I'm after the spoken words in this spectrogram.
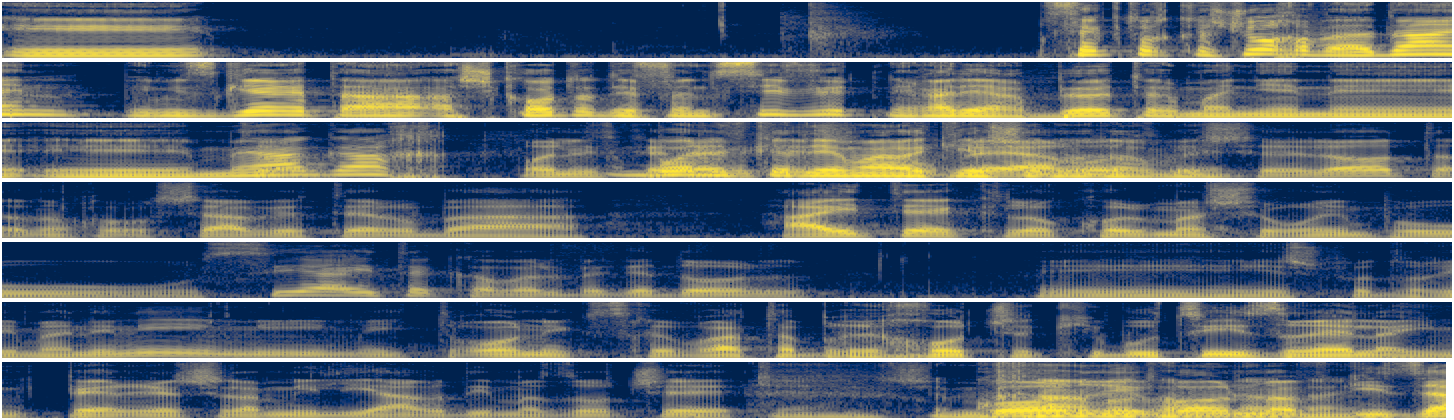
אה, סקטור קשוח, אבל עדיין, במסגרת ההשקעות הדפנסיביות, נראה לי הרבה יותר מעניין מאג"ח. בוא נתקדם, הלאה, כי יש לנו עוד הרבה ושאלות. אנחנו עכשיו יותר בהייטק, לא כל מה שרואים פה הוא שיא הייטק, אבל בגדול אה, יש פה דברים מעניינים. מיטרוניקס, חברת הבריכות של קיבוצי ישראל, האימפריה של המיליארדים הזאת, ש... כן, רבעון מפגיזה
